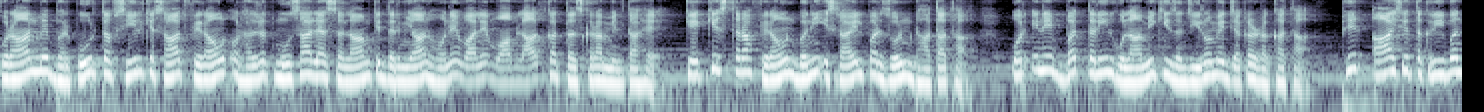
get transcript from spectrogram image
कुरान में भरपूर तफसील के साथ फ़िरौन और हज़रत मूसा सलाम के दरमियान होने वाले मामला का तस्करा मिलता है कि किस तरह फ़िरौन बनी इसराइल पर जुल्म ढाता था और इन्हें बदतरीन गुलामी की जंजीरों में जकड़ रखा था। फिर आज से तकरीबन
